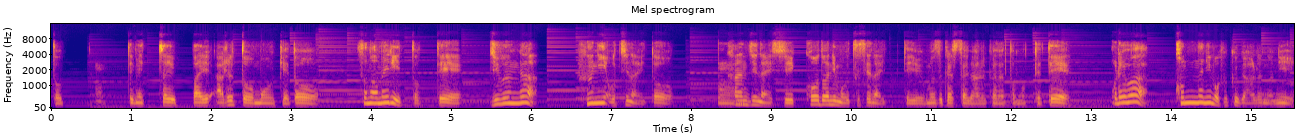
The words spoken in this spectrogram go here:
トってめっちゃいっぱいあると思うけどそのメリットって自分が負に落ちないと感じないし、うん、行動にも移せないっていう難しさがあるかなと思ってて俺はこんなにも服があるのに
